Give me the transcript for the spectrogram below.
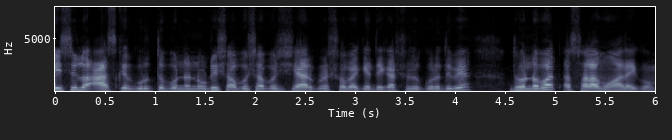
এই ছিল আজকের গুরুত্বপূর্ণ নোটিশ। অবশ্যই অবশ্যই শেয়ার করে সবাইকে দেখার সুযোগ করে দিবে। ধন্যবাদ। আসসালামু আলাইকুম।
